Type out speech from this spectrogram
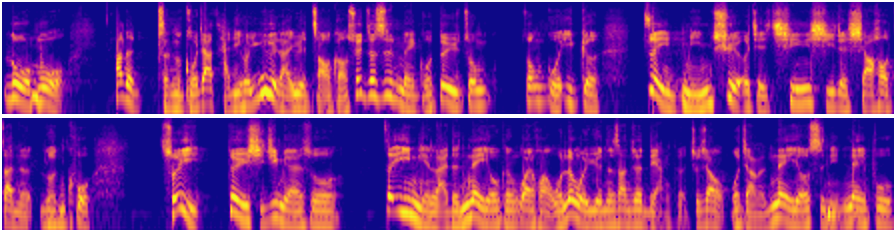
落寞，它的整个国家财力会越来越糟糕。所以这是美国对于中中国一个最明确而且清晰的消耗战的轮廓。所以对于习近平来说，这一年来的内忧跟外患，我认为原则上就是两个，就像我讲的，内忧是你内部。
